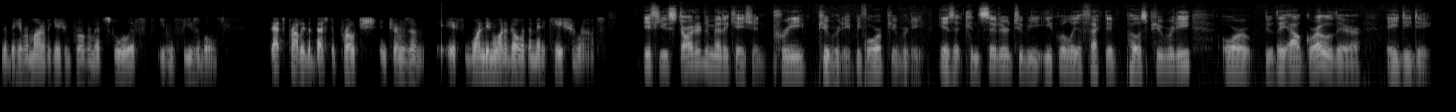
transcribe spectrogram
know, behavioral modification program at school if even feasible that's probably the best approach in terms of if one didn't want to go with the medication route. If you started a medication pre puberty, before puberty, is it considered to be equally effective post puberty or do they outgrow their ADD?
